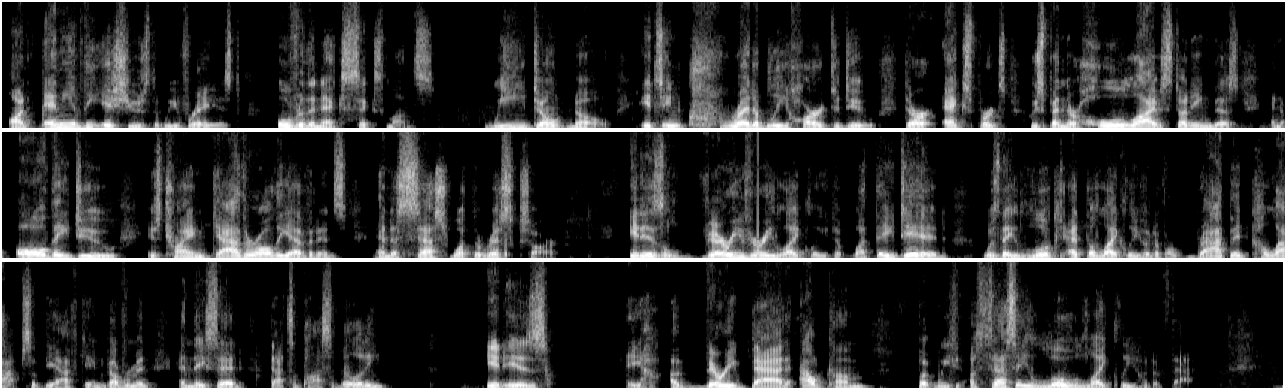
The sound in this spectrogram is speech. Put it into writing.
on any of the issues that we've raised over the next six months. We don't know. It's incredibly hard to do. There are experts who spend their whole lives studying this, and all they do is try and gather all the evidence and assess what the risks are. it is very, very likely that what they did was they looked at the likelihood of a rapid collapse of the Afghan government and they said, that's a possibility. It is a, a very bad outcome, but we assess a low likelihood of that.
